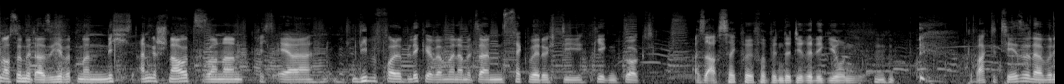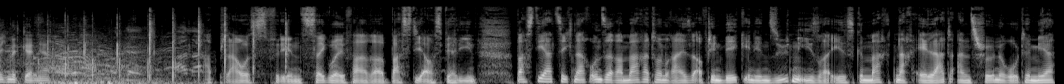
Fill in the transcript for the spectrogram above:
Man auch so mit. Also hier wird man nicht angeschnauzt, sondern kriegt eher liebevolle Blicke, wenn man da mit seinem Segway durch die Gegend gurkt. Also auch Segway verbindet die Religion. Gewagte These, da würde ich mitgehen, ja. Applaus für den Segway-Fahrer Basti aus Berlin. Basti hat sich nach unserer Marathonreise auf den Weg in den Süden Israels gemacht, nach Elat ans schöne Rote Meer.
